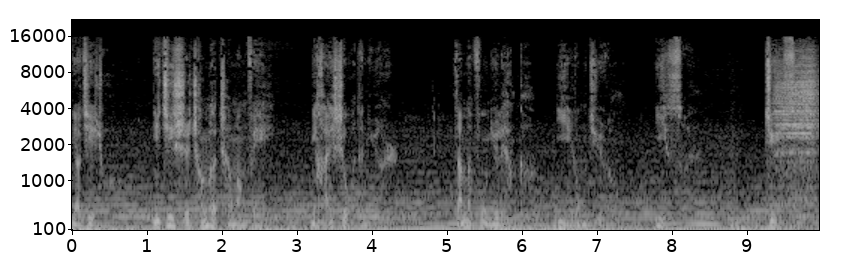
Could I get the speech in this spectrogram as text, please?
你要记住，你即使成了陈王妃，你还是我的女儿。咱们父女两个一荣俱荣，一损俱损。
